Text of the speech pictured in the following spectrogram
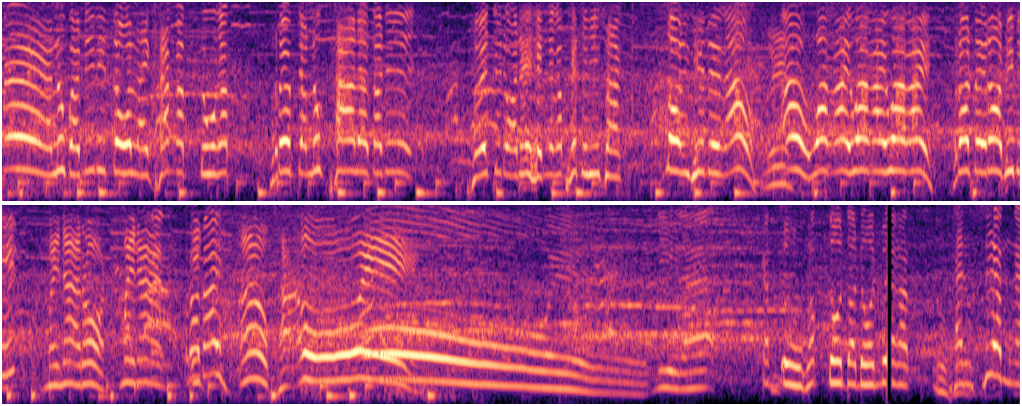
แม่ลูกแบบนี้นี่โดนหลายครั้งครับดูครับ เริ่มจะลุกช้าแล้วตอนนี้ เฮ้ยจุดอ่อนให้เห็นเลยครับเพชรทวีศักดิ์รอดอีกทีหนึ่งเอ้าเอ้าว่าไงว่าไงว่าไงรอดไม่รอดพี่หมิงไม่น่ารอดไม่น่ารอดไหมเอ้าขาโอ้ยโอ้ยนี่แหละฮะกระดูกครับโดนต่อโดนด้วยครับแคลเซียมไง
